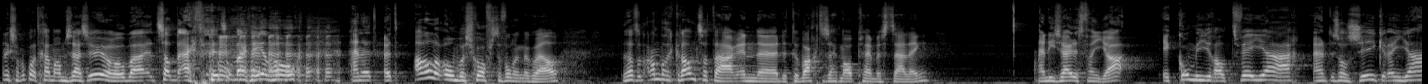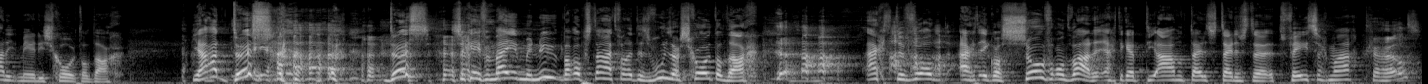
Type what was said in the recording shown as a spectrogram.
En ik snap ook wel, het gaat maar om 6 euro, maar het zat me echt, het zat me echt heel hoog. En het, het alleronbeschofste vond ik nog wel. Zat een andere klant zat daar in de, de te wachten zeg maar, op zijn bestelling. En die zei dus van, ja, ik kom hier al twee jaar en het is al zeker een jaar niet meer die schoteldag. Ja, dus. dus, ze geven mij een menu waarop staat van het is woensdag schoteldag. Echt, te echt, ik was zo verontwaardigd. Echt, ik heb die avond tijdens, tijdens de, het feest, zeg maar... Gehuild?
